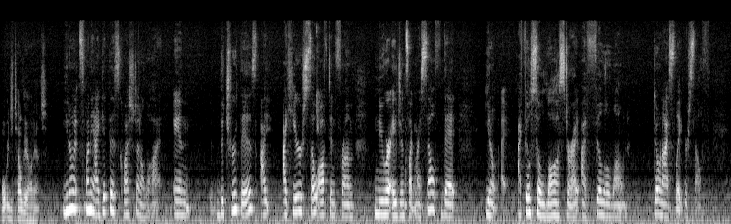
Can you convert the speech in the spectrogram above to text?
What would you tell the audience? You know, it's funny, I get this question a lot. And the truth is, I, I hear so often from newer agents like myself that, you know, I, I feel so lost or I, I feel alone. Don't isolate yourself.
